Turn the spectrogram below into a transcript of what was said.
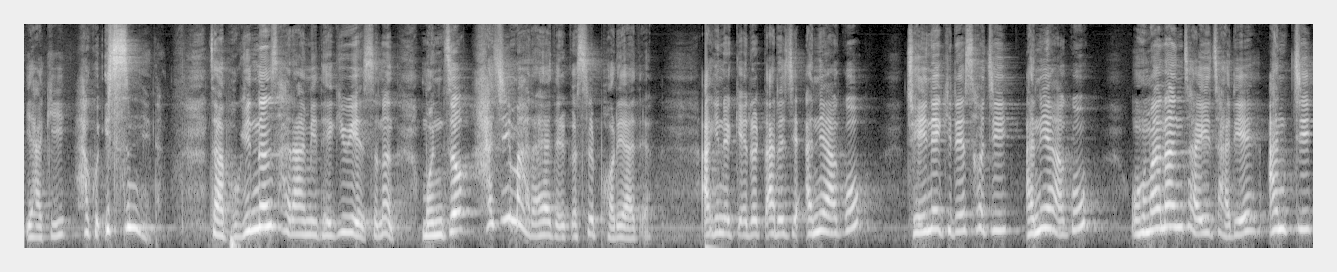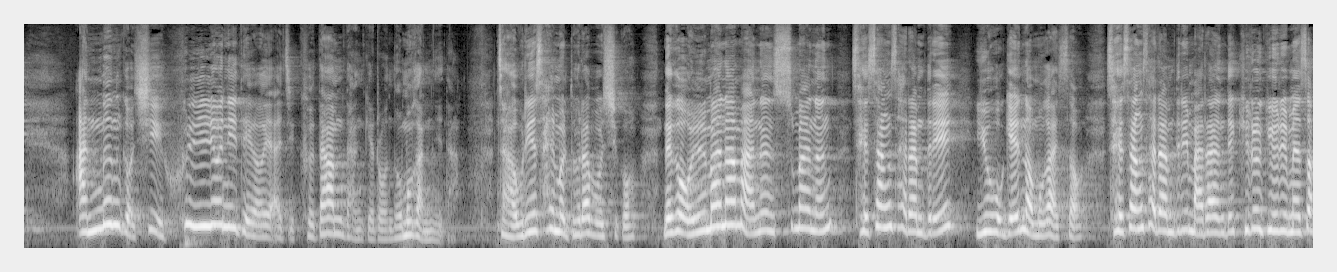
이야기하고 있습니다. 자, 복 있는 사람이 되기 위해서는 먼저 하지 말아야 될 것을 버려야 돼요. 악인의 꾀를 따르지 아니하고 죄인의 길에 서지 아니하고 오만한 자의 자리에 앉지 않는 것이 훈련이 되어야지 그 다음 단계로 넘어갑니다. 자, 우리의 삶을 돌아보시고 내가 얼마나 많은 수많은 세상 사람들의 유혹에 넘어가서 세상 사람들이 말하는데 귀를 기울이면서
